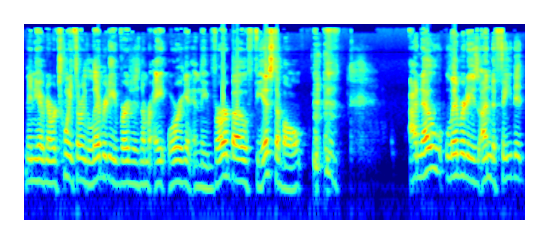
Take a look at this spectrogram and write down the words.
Then you have number 23 Liberty versus number 8 Oregon in the Vrbo Fiesta Bowl. I know Liberty is undefeated,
